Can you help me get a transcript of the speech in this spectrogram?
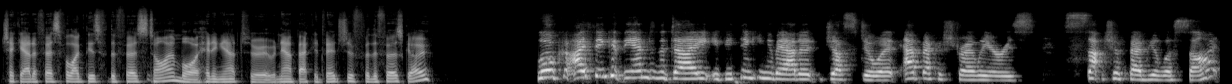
check out a festival like this for the first time or heading out to an outback adventure for the first go? Look, I think at the end of the day, if you're thinking about it, just do it. Outback Australia is such a fabulous site.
